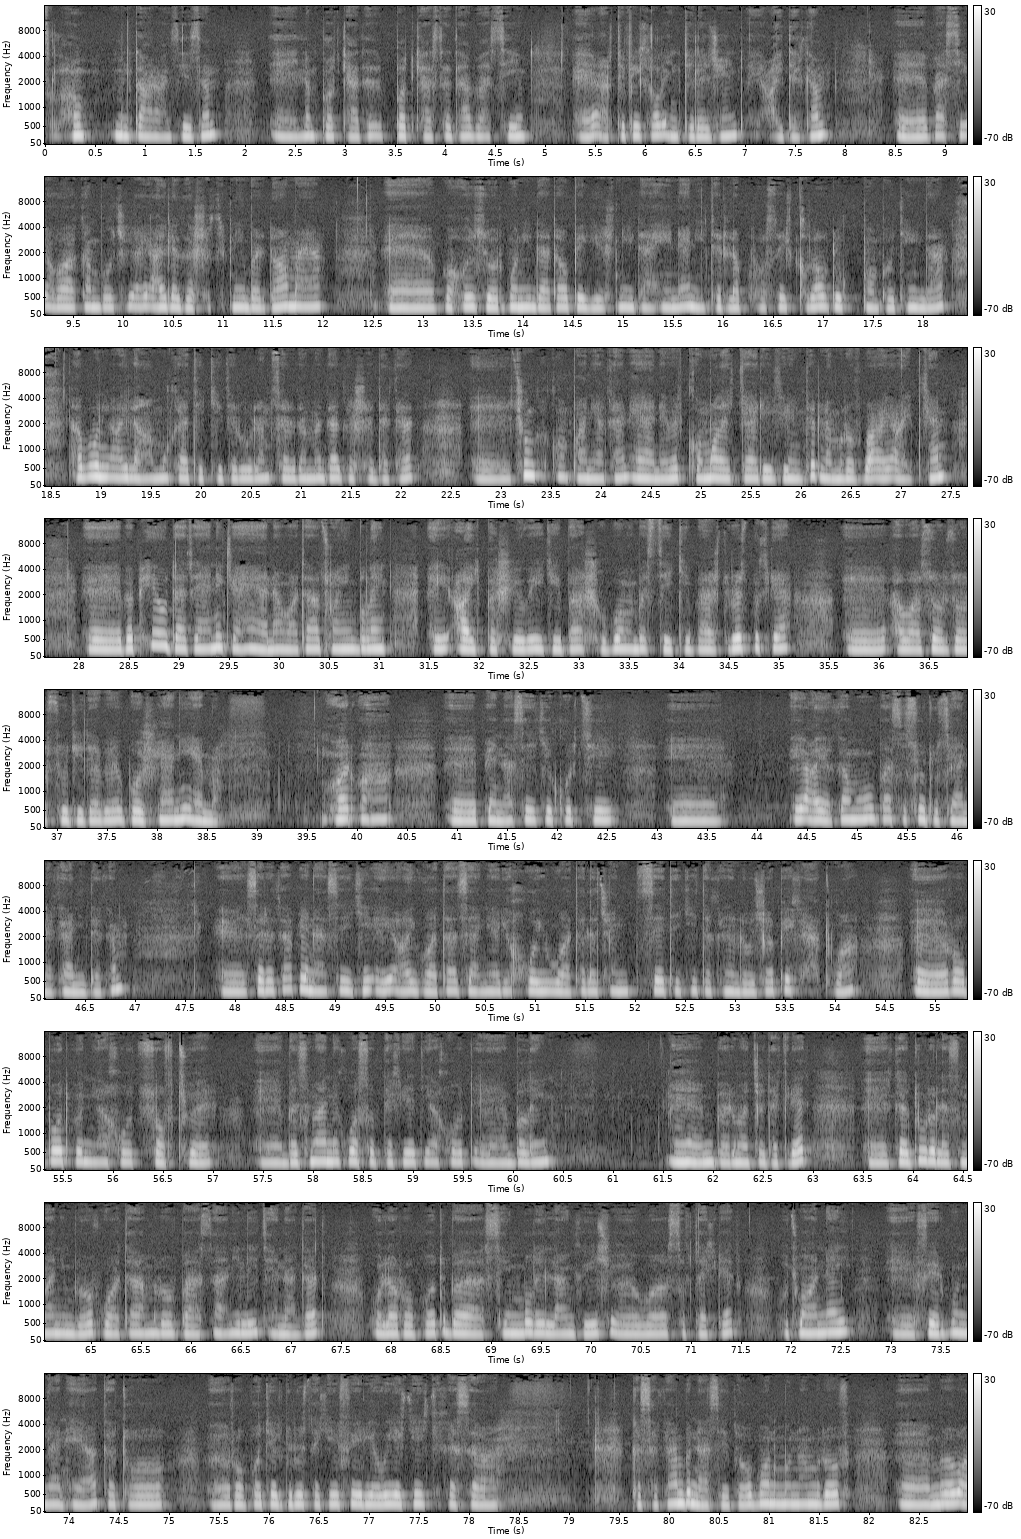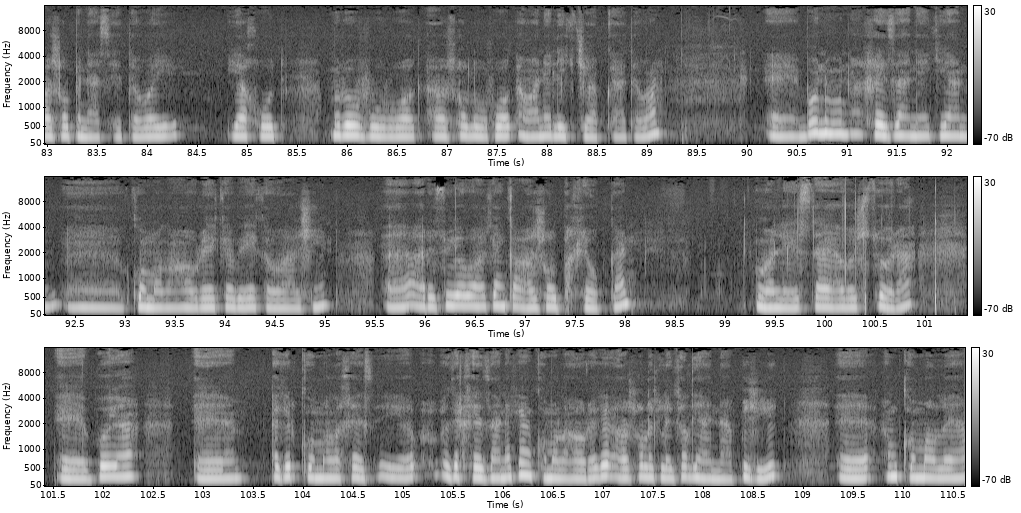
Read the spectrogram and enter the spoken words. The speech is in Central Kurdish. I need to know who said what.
Speaker 1: سڵاو من تارا عەزیزم لەم پۆدکاتە پۆدکاستەدا باسی ئارتیفیشەڵ ئینتلیجنت ئەی ئای دەکەم باسی ئەوەکەم بۆچی ئەی ئای لە گەشەکردنی بەردەوامایە بەهۆی زۆربوونی داتا و پێگەیشتنی داهێنانی تر لە پرۆسەی کڵاود و کۆمپۆتیندا هەبوونی ئای لە هەموو کاتێکی تر و لەم سەردەمەدا گەشە دەکات چونکە کۆمپانیاکان ئەیانەوێت کۆمەڵێک کاری گرنگتر لە مرۆڤ بە ئای ئای بکەن. بەپێی ئەو داتایانەی کە هەیانە واتە ئەتوانین بڵێین ئەی ئای بە شێوەیەکی باش و بۆ مەبەستێکی باش دروست بکرێ ئەوا زۆر زۆر سوودی دەبێت بۆ ژیانی ئێمە. وهەروەها پێناسەیەکی کورتی ئەی ئایەکەم و باسی سوود و زیانەکانی دەکەم. سەرەتا پێناسەیەکی ئەی ئای واتا زانیاری خۆی و واتا لە چەند سێتێکی تەکنەلۆژیا پێک هاتووە. ڕۆبۆت بن یاخود سۆفتوێر بە زمانێک وەسف دەکرێت یاخود بڵێین. بەرمەجە دەکرێت کە دوورە لە زمانی مرۆڤ واتە مرۆڤ بە ئاسانی لێی تێناگات و لە ڕۆبۆت بە سیمبڵی لانگویج وەسف دەکرێت و توانای فێربوونیان هەیە کە تۆ ڕۆبۆتێک دروست دەکەی فێری ئەوە یەکەی کە کەسە کەسەکان بناسێتەوە بۆ نمونە مرۆڤ مرۆڤ ئاژەڵ بناسێتەوە یاخود مرۆڤ و ڕووەک، ئاژەڵ و ڕووەک ئەوانە لێک جیا بکاتەوە. بۆ نموونە خێزانێک یان کۆمەڵە هاوڕێکە بەیەکەوە ئەژین، ئارەزووی ئەوە ئەکەن کە ئاژەڵ بەخێو بکەن و لە ئێستای ئەوەش زۆرە. بۆیە ئەگەر کۆمەڵە خێز ئەگەر خێزانەکەیان کۆمەڵە هاوڕێکەی ئاژەڵێک لەگەڵیانە بژیت، ئەم کۆمەڵەیە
